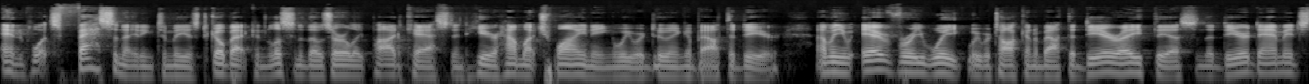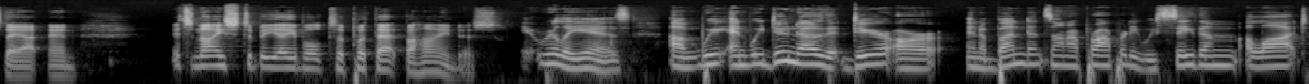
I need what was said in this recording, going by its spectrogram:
and what's fascinating to me is to go back and listen to those early podcasts and hear how much whining we were doing about the deer. I mean, every week we were talking about the deer ate this and the deer damaged that, and it's nice to be able to put that behind us. It really is. Um, we and we do know that deer are in abundance on our property. We see them a lot,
